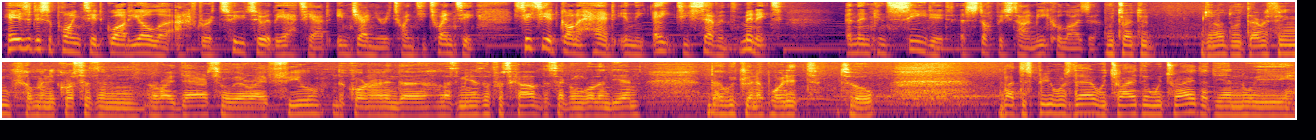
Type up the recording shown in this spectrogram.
Here's a disappointed Guardiola after a 2 2 at the Etihad in January 2020. City had gone ahead in the 87th minute and then conceded a stoppage time equaliser. We tried to you know, do it everything. How many crosses and right there, so we arrived few. The corner in the last minute of the first half, the second goal in the end, that we couldn't avoid it. So, but the spirit was there. We tried and we tried. At the end, we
